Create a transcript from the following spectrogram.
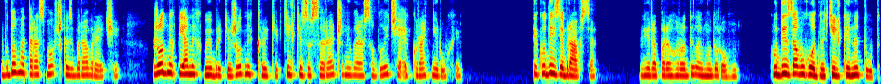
Вдома Тарас мовчки збирав речі. Жодних п'яних вибриків, жодних криків, тільки зосереджений вираз обличчя і акуратні рухи. Ти куди зібрався? Віра перегородила йому дорогу. Куди завгодно, тільки не тут,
